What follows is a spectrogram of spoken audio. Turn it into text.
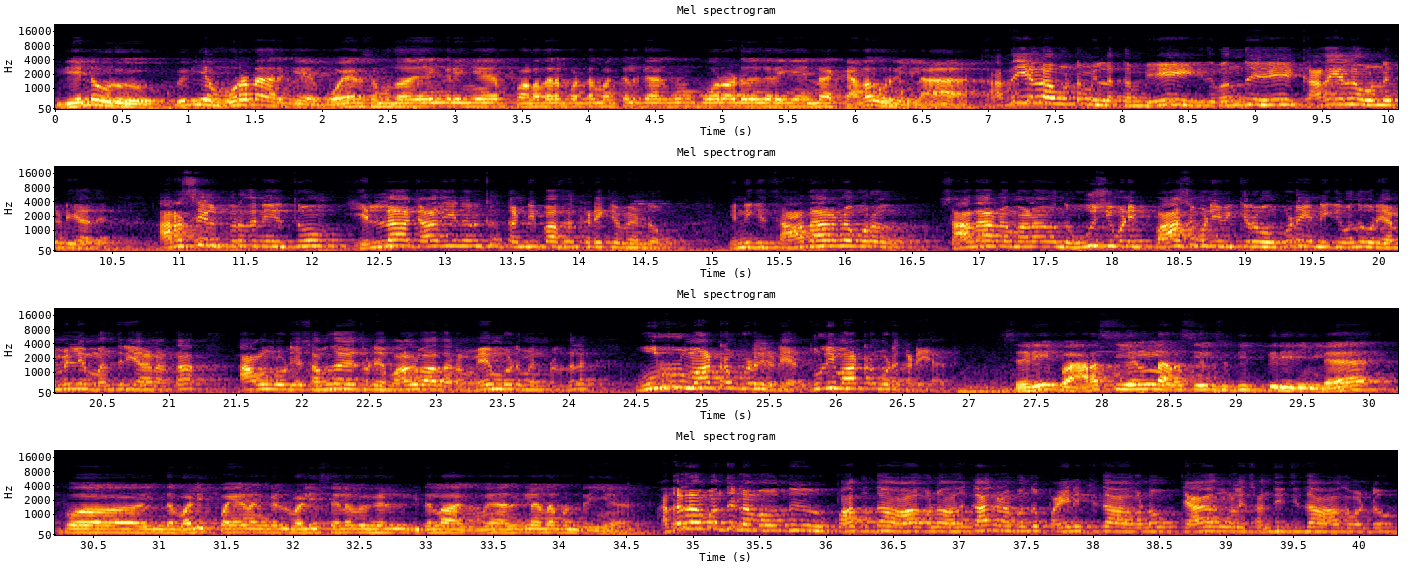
இது என்ன ஒரு பெரிய முரணா இருக்கே? போயர் சமுதாயங்கிறீங்க பலதரப்பட்ட மக்களுக்காகவும் போராடுவேங்கிறீங்க. என்ன கதை விடுறீங்களா? கதையெல்லாம் ஒன்றும் இல்லை தம்பி. இது வந்து கதையெல்லாம் ஒன்றும் கிடையாது. அரசியல் பிரதிநிதித்துவம் எல்லா ஜாதியினருக்கும் கண்டிப்பாக கிடைக்க வேண்டும். இன்னைக்கு சாதாரண ஒரு சாதாரணமான வந்து ஊசிமணி பாசுமணி விற்கிறவங்க கூட இன்னைக்கு வந்து ஒரு எம்எல்ஏ மந்திரி ஆனா தான் அவங்களுடைய சமுதாயத்துடைய வாழ்வாதாரம் மேம்படும் என்பதில் ஒரு மாற்றம் கூட கிடையாது துளி மாற்றம் கூட கிடையாது. சரி இப்போ அரசியல் அரசியல் சுத்திட்டு திரியுறீங்களே இப்போ இந்த வழி பயணங்கள் வழி செலவுகள் இதெல்லாம் ஆகுமே அதுக்கெல்லாம் என்ன பண்றீங்க? அதெல்லாம் வந்து நம்ம வந்து பார்த்து தான் ஆகணும். அதுக்காக நம்ம வந்து பயணித்து தான் ஆகணும். தியாகங்களை சந்தித்து தான் ஆக வேண்டும்.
